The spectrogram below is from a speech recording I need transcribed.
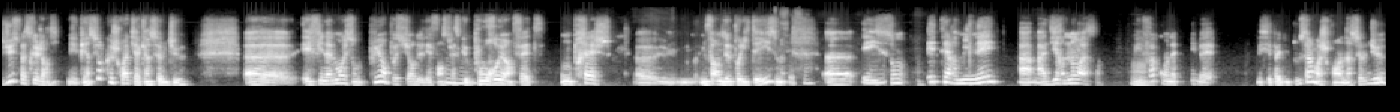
juste parce que je leur dis, mais bien sûr que je crois qu'il n'y a qu'un seul Dieu. Euh, et finalement, ils sont plus en posture de défense parce que mhm. pour eux, en fait, on prêche euh, une forme de polythéisme euh, et ils sont déterminés à, Mhm. à dire non à ça. Mais une Mhm. fois qu'on a dit, mais, mais c'est pas du tout ça, moi je crois en un seul Dieu.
